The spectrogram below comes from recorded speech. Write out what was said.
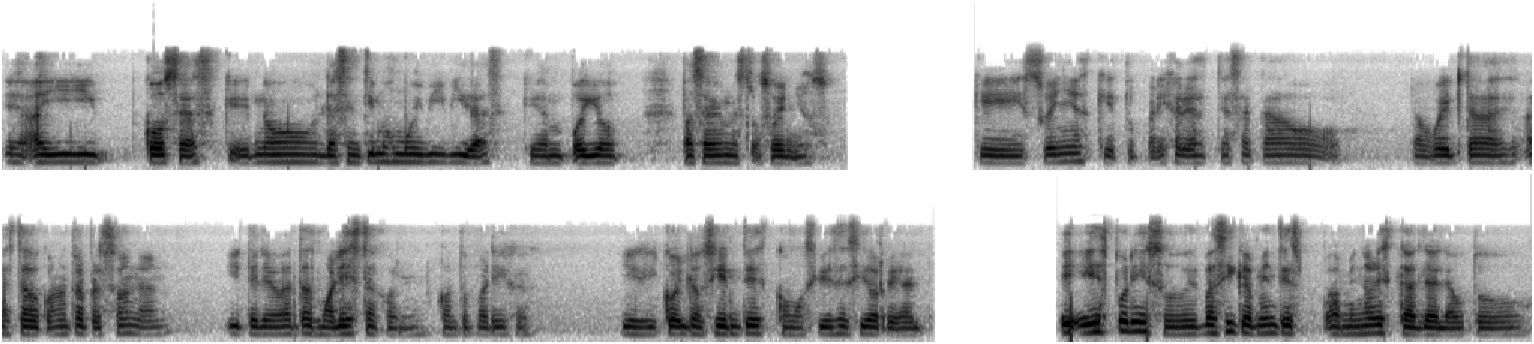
eh, hay cosas que no las sentimos muy vividas que han podido pasar en nuestros sueños. Que sueñas que tu pareja te ha sacado la vuelta, ha estado con otra persona y te levantas molesta con, tu pareja y, lo sientes como si hubiese sido real. E, es por eso, básicamente es a menor escala el auto,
